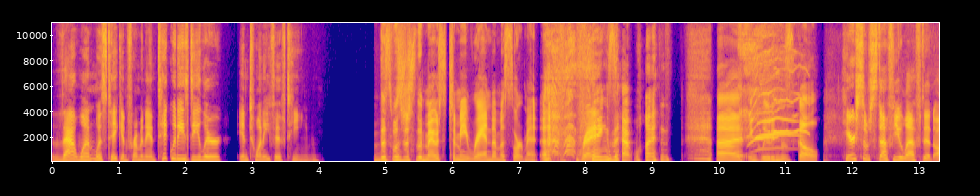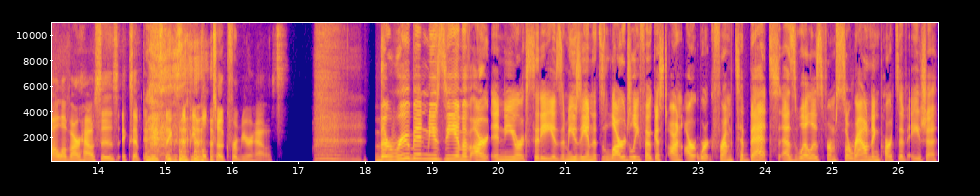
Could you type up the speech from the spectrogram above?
That one was taken from an antiquities dealer in 2015. This was just the most, to me, random assortment of Right. things at one, uh, including the skull. Here's some stuff you left at all of our houses, except it was things that people took from your house. The Rubin Museum of Art in New York City is a museum that's largely focused on artwork from Tibet as well as from surrounding parts of Asia.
